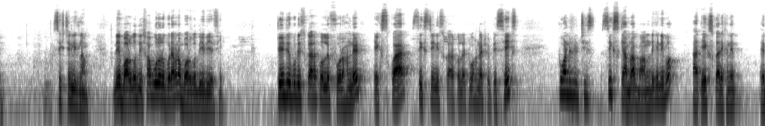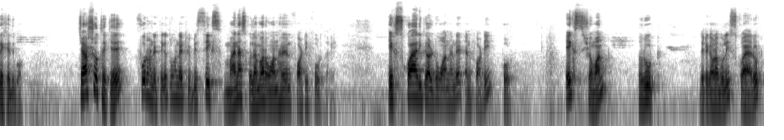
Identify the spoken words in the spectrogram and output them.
সিক্সটিন লিখলাম। দিয়ে বর্গ দিয়ে, সবগুলোর উপরে আমরা বর্গ দিয়ে দিয়েছি। টোয়েন্টির উপর স্কোয়ার করলে four hundred X square sixteen square করলে two hundred fifty six two hundred fifty সিক্সকে আমরা বাম দিকে নিব আর এক্স স্কোয়ার এখানে রেখে দিব। চারশো থেকে ফোর হান্ড্রেড থেকে two hundred fifty six minus করলে আমার ওয়ান হান্ড্রেড অ্যান্ড ফোর থাকে। X square equal to one hundred and forty four X সমান রুট যেটাকে আমরা বলি square root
